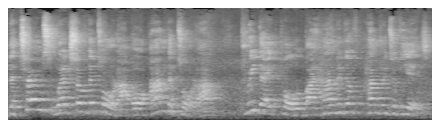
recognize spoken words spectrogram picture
The terms works of the Torah or under Torah predate Paul by hundreds of, hundreds of years.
